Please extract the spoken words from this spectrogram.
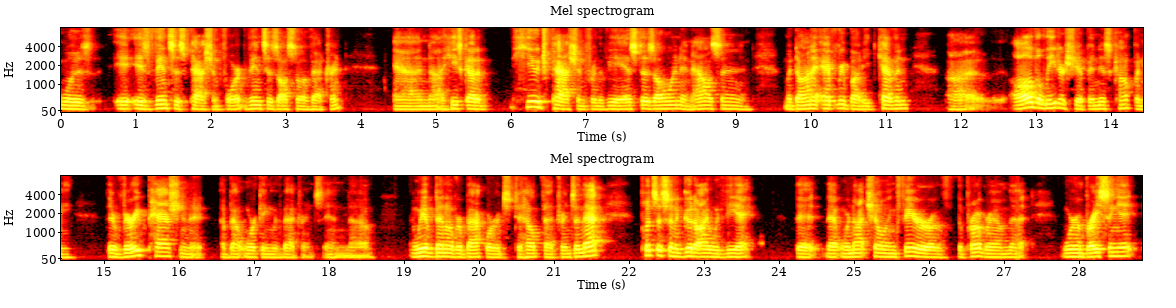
was is Vince's passion for it. Vince is also a veteran, and uh, he's got a huge passion for the VA, as does Owen and Allison and Madonna, everybody, Kevin, uh, all the leadership in this company. They're very passionate about working with veterans, and, uh, and we have bent over backwards to help veterans, and that puts us in a good eye with VA. That that we're not showing fear of the program, that we're embracing it,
